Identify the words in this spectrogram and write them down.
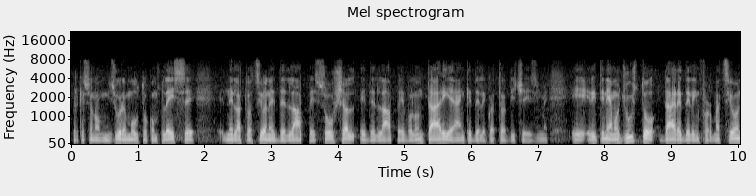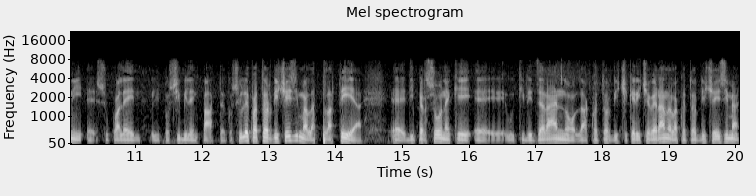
perché sono misure molto complesse nell'attuazione dell'ape social e dell'ape volontaria e anche delle quattordicesime e riteniamo giusto dare delle informazioni eh, su qual è il, il possibile impatto. Ecco, sulle quattordicesime la platea eh, di persone che, eh, utilizzeranno la 14, che riceveranno la quattordicesima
